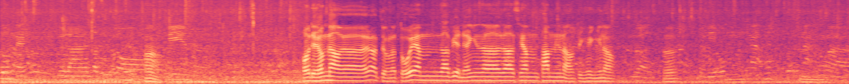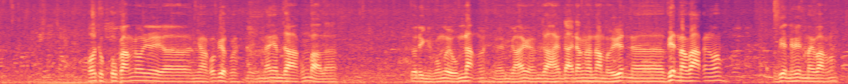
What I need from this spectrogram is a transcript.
cơm này. Rồi là tập trung cho À. đi Thôi để hôm nào ờ, ấy là tưởng là tối em ra viện để anh ra, ra xem thăm như nào tình hình như nào Vâng. ừ. Đi trong. thôi thục cố gắng thôi để ờ, nhà có việc mà Để nãy em già cũng bảo là gia đình có người ốm nặng ấy. em gái em già hiện tại đang nằm ở huyện ờ, viện Mèo Vạc đúng không ở viện huyện Mèo Vạc đúng không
